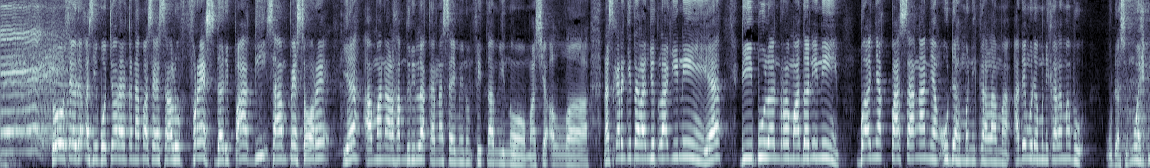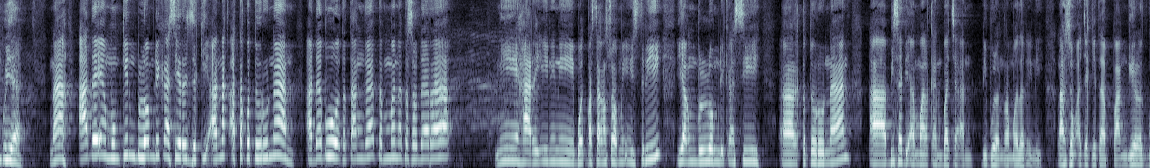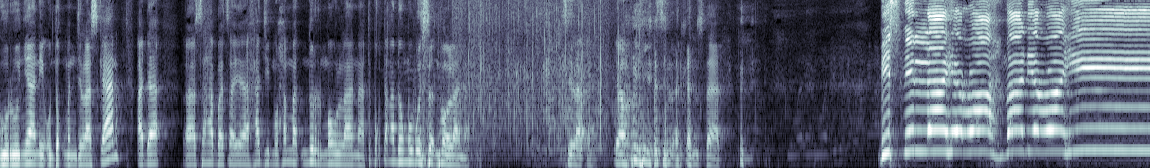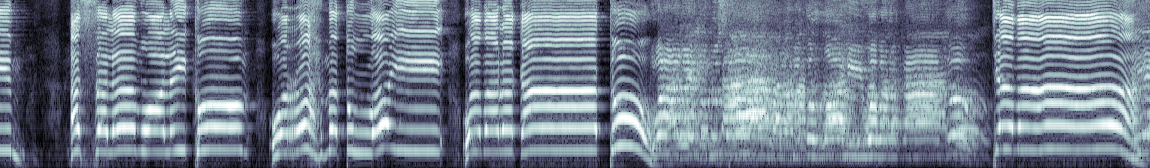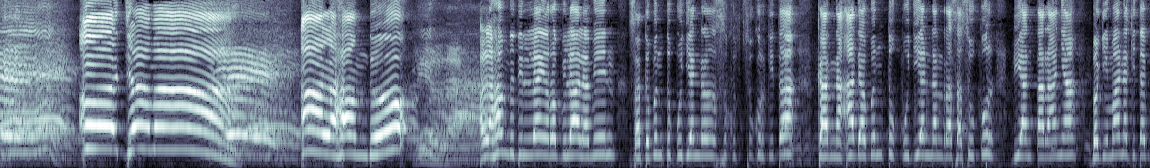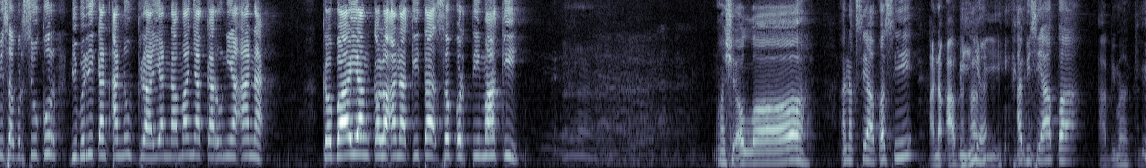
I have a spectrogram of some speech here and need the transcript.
Tuh saya udah kasih bocoran kenapa saya selalu fresh dari pagi sampai sore ya aman alhamdulillah karena saya minum vitamino masya Allah. Nah sekarang kita lanjut lagi nih ya di bulan Ramadan ini banyak pasangan yang udah menikah lama. Ada yang udah menikah lama bu? Udah semua ya bu ya. Nah ada yang mungkin belum dikasih rezeki anak atau keturunan. Ada bu tetangga teman atau saudara. Nih hari ini nih buat pasangan suami istri yang belum dikasih uh, keturunan uh, bisa diamalkan bacaan di bulan Ramadan ini. Langsung aja kita panggil gurunya nih untuk menjelaskan. Ada uh, sahabat saya Haji Muhammad Nur Maulana. Tepuk tangan dong Bu Maulana. Silakan. Ya, ya silakan Ustaz. Bismillahirrahmanirrahim. Alhamdulillahirabbil alamin. Satu bentuk pujian dan rasa syukur kita karena ada bentuk pujian dan rasa syukur di antaranya bagaimana kita bisa bersyukur diberikan anugerah yang namanya karunia anak. Kebayang kalau anak kita seperti maki. Masya Allah. Anak siapa sih? Anak abinya. Abi siapa? Abi Maki.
